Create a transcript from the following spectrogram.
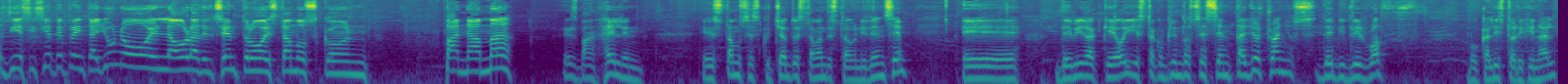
Las 17:31 en la hora del centro. Estamos con Panamá. Es Van Helen. Estamos escuchando esta banda estadounidense. eh, debido a que hoy está cumpliendo 68 años David Lee Roth, vocalista original.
